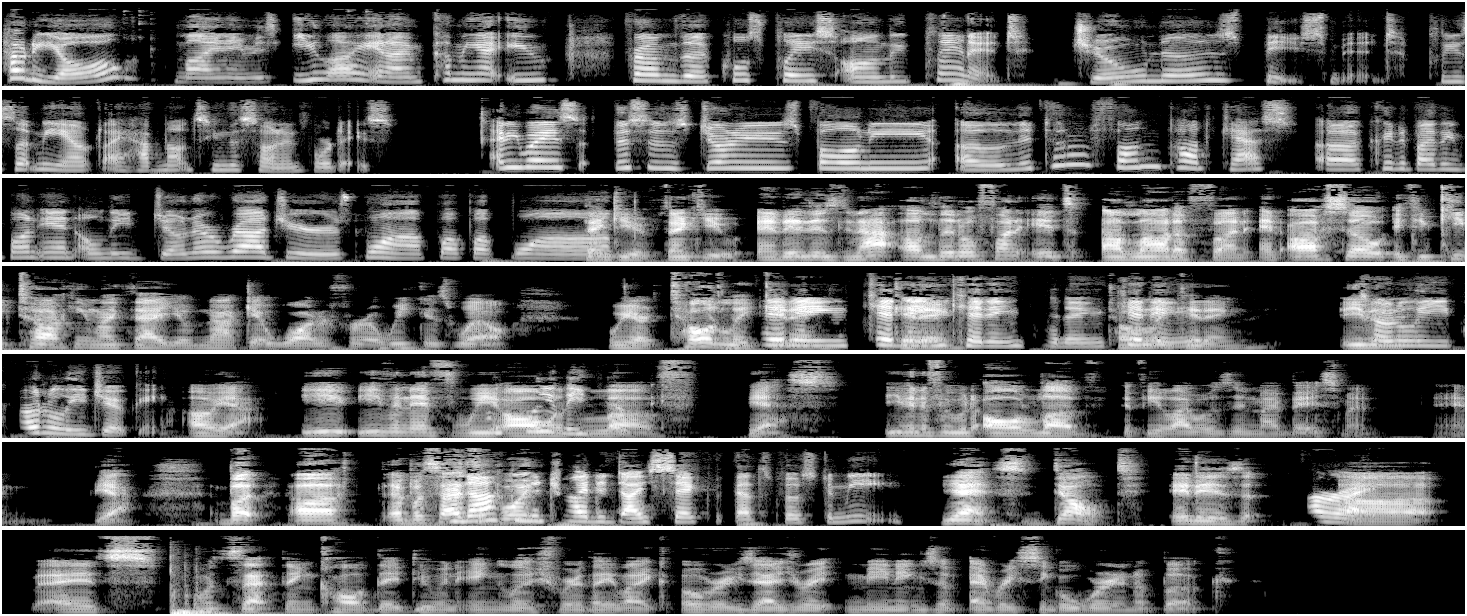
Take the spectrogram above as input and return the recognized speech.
Howdy, y'all. My name is Eli, and I'm coming at you from the coolest place on the planet, Jonah's basement. Please let me out. I have not seen the sun in four days. Anyways, this is Jonah's Baloney, a little fun podcast uh, created by the one and only Jonah Rogers. Womp, womp, womp, womp. Thank you, thank you. And it is not a little fun, it's a lot of fun. And also, if you keep talking like that, you'll not get water for a week as well. We are totally Kidding, kidding. kidding, kidding, kidding, Totally kidding. kidding. Even, Totally, totally joking. Oh, yeah. E- even if we all would joking. love. Yes. Even if we would all love if Eli was in my basement. And yeah. But, uh, besides Not the going to try to dissect what that's supposed to mean. Yes, don't. It is All right. Uh, it's what's that thing called they do in English where they like over exaggerate meanings of every single word in a book.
